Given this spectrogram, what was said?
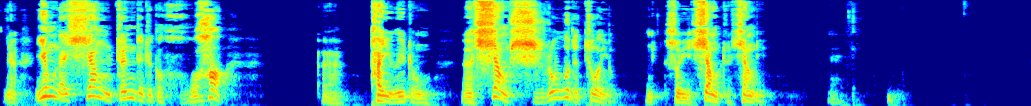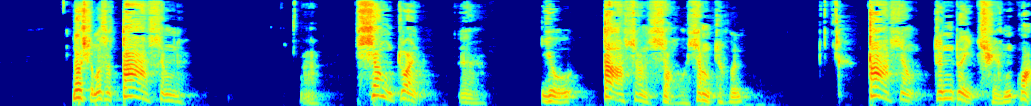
那用来象征的这个符号，呃，它有一种呃像实物的作用，所以象者象也。那什么是大象呢？啊，象传嗯有大象、小象之分。大象针对全卦，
